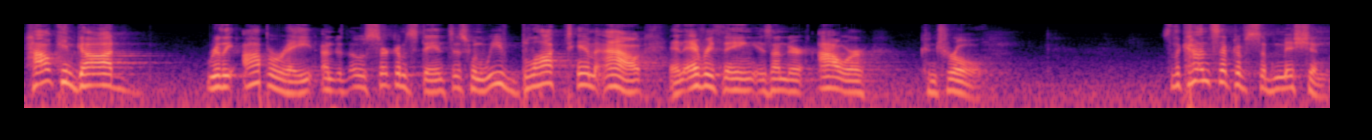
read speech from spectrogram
how can God really operate under those circumstances when we've blocked him out and everything is under our control. So, the concept of submission,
